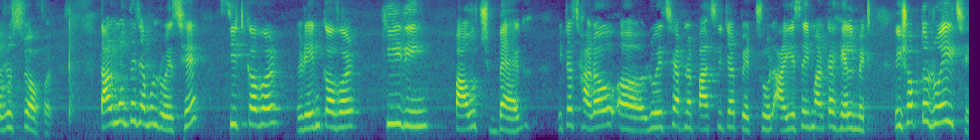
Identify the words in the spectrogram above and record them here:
অজস্র অফার তার মধ্যে যেমন রয়েছে seat cover rain cover key ring pouch bag এটা ছাড়াও রয়েছে আপনার পাঁচ লিটার পেট্রোল আইএসআই মার্কা হেলমেট এইসব তো রয়েইছে।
